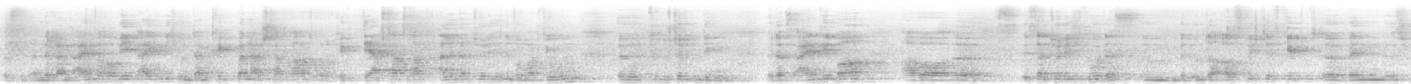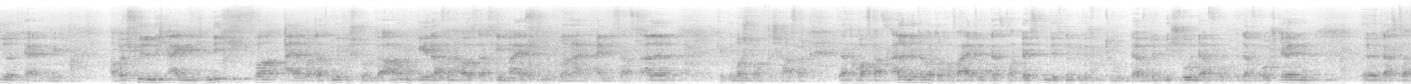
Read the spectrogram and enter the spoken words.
Das ist ein ganz einfacher Weg eigentlich und dann kriegt man als Stadtrat oder kriegt der Stadtrat alle natürlich Informationen äh, zu bestimmten Dingen. Das ist ein Thema, aber es äh, ist natürlich so, dass ähm, mitunter Ausrichte es gibt, äh, wenn es Schwierigkeiten gibt. Aber ich fühle mich eigentlich nicht veralbert, das muss ich schon sagen und gehe davon aus, dass die meisten, oder nein, eigentlich fast alle, es gibt immer schwarze dass aber fast alle Mitarbeiter der Verwaltung das nach bestem Wissen und Gewissen tun. Da würde ich mich schon davor, davor stellen, äh, dass das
